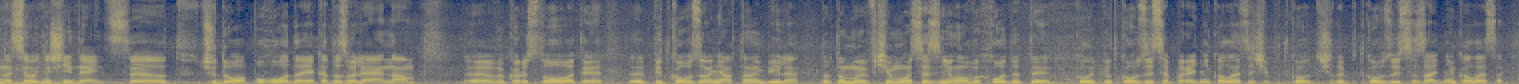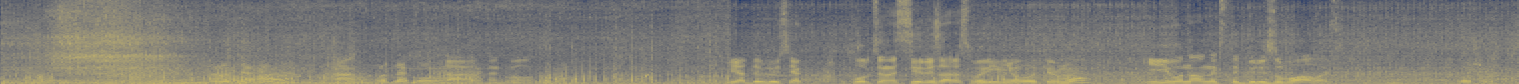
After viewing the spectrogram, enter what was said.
На сьогоднішній день це чудова погода, яка дозволяє нам е, використовувати е, підковзування автомобіля. Тобто ми вчимося з нього виходити, коли підковзуються передні колеса чи підковзуються задні колеса. Одне коло. Так, одне коло. Я дивлюсь, як хлопці на сірі зараз вирівнювали кермо, і вона в них стабілізувалась. Прошу.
